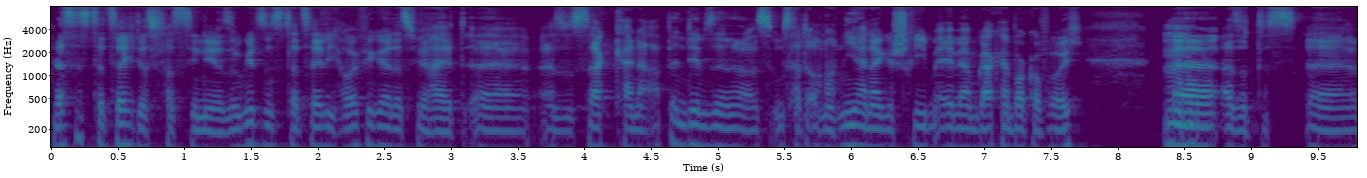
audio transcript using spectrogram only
Das ist tatsächlich das Faszinierende. So geht es uns tatsächlich häufiger, dass wir halt, äh, also es sagt keiner ab in dem Sinne, es, uns hat auch noch nie einer geschrieben, ey, wir haben gar keinen Bock auf euch. Mhm. Äh, also das äh,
